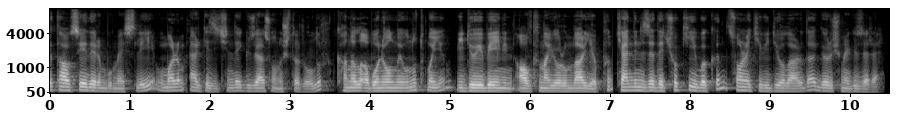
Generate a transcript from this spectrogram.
Herkese tavsiye ederim bu mesleği. Umarım herkes için de güzel sonuçları olur. Kanala abone olmayı unutmayın. Videoyu beğenin, altına yorumlar yapın. Kendinize de çok iyi bakın. Sonraki videolarda görüşmek üzere.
